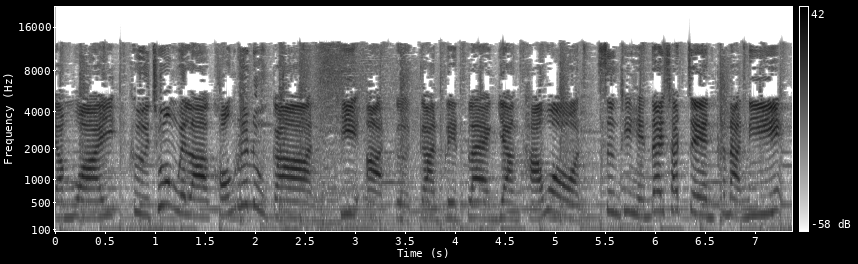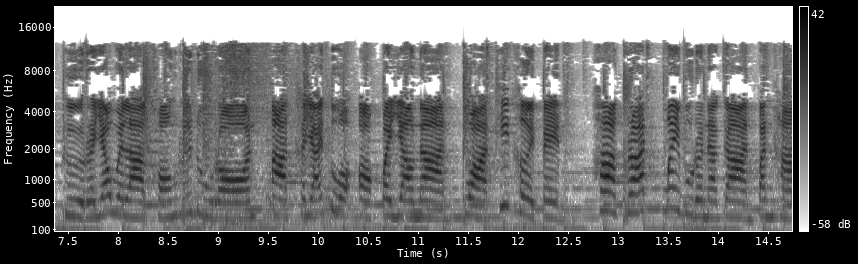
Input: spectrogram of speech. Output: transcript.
ย้ำไว้ คือช่วงเวลาของฤดูกาลที่อาจเกิดการเปลี่ยนแปลงอย่างถาวร ซึ่งที่เห็นได้ชัดเจนขณะนี้ คือระยะเวลาของฤดูร้อน อาจขยายตัวออกไปยาวนานกว่าที่เคยเป็นหากรัฐไม่บูรณาการปัญหา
